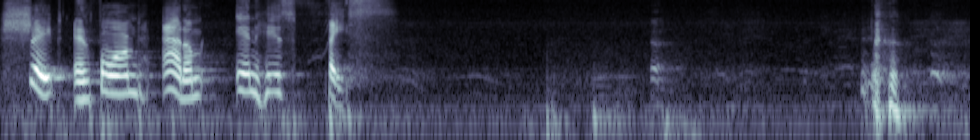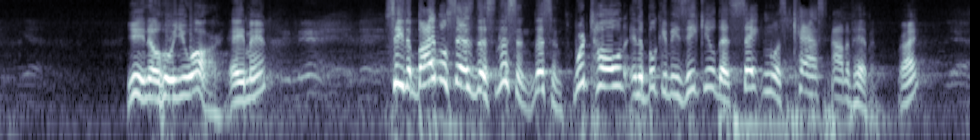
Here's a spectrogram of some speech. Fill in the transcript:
shaped and formed Adam in his face. you know who you are. Amen. See, the Bible says this. Listen, listen. We're told in the book of Ezekiel that Satan was cast out of heaven, right? Yes,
